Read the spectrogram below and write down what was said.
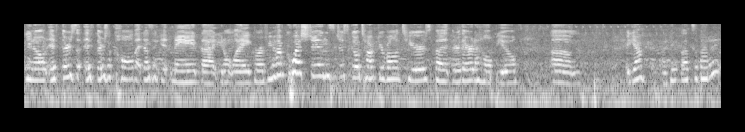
you know, if there's if there's a call that doesn't get made that you don't like, or if you have questions, just go talk to your volunteers. But they're there to help you. Um, but yeah, I think that's about it.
